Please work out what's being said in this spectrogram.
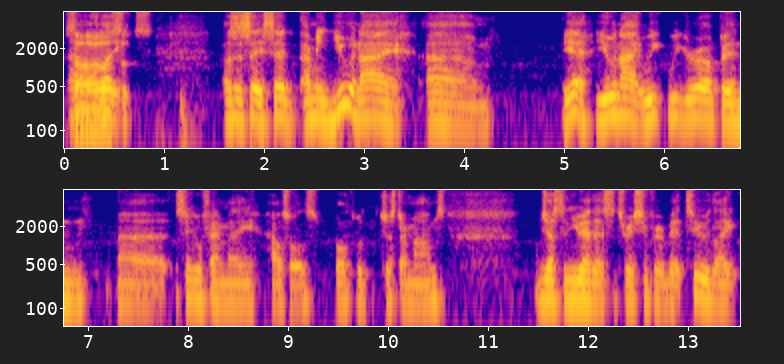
So, Uh, like- so- I was just say, said, I mean, you and I, um, yeah, you and I, we, we grew up in uh, single family households, both with just our moms. Justin, you had that situation for a bit too. Like,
